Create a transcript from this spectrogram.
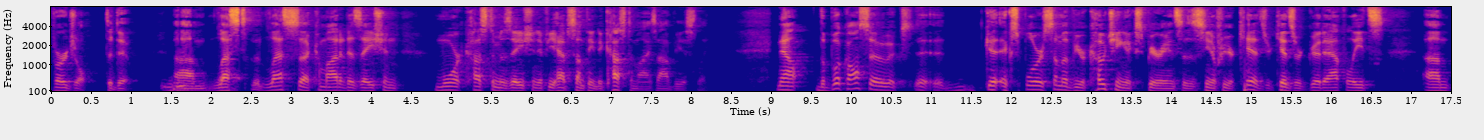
Virgil to do. mm-hmm. um, less less uh, commoditization, more customization if you have something to customize, obviously. Now, the book also ex- uh, uh explores some of your coaching experiences. You know, for your kids, your kids are good athletes. Um,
